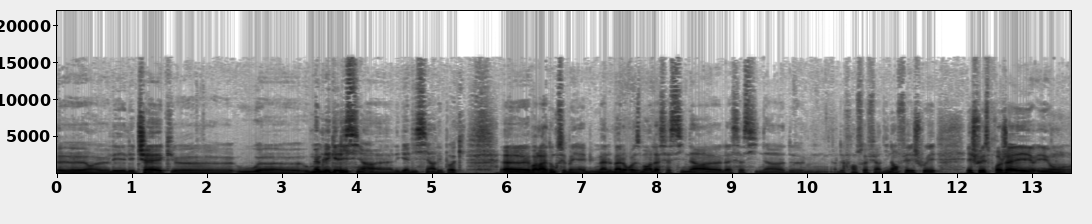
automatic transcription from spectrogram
euh, les, les, Tchèques euh, ou, ou même les Galiciens, les Galiciens à l'époque. voilà, donc ben, malheureusement l'assassinat, l'assassinat de, de, François Ferdinand fait échouer, échouer ce projet et, et, on,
